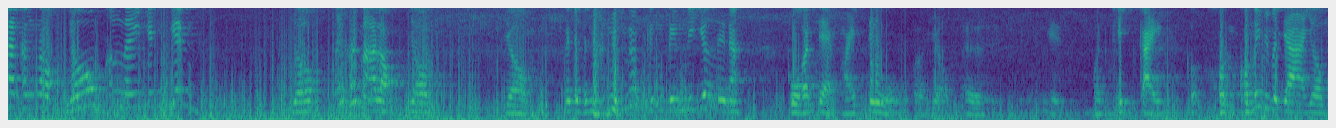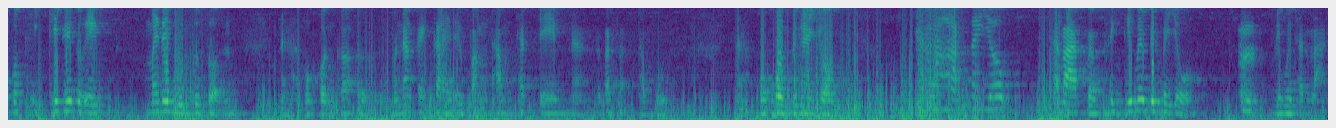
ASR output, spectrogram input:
นั่งข้างนอกโยมข้างในเย็นๆโยมไม่ค่อยมาหรอกโยมโยมไม่จะเป็นนั่งถึงริมนี่เยอะเลยนะ ลัวกันแจกไม้ติ้วเออโยมเออมันคิดไกลคนคนไม่มีปัญญาโยมก็คิดคิดให้ตัวเองไม่ได้บุญกุศลนะบางคนก็เออมานั่งใกล้ๆได้ฟังทำชัดเจนนะแล้วก็ทำบุญนะบางคนเป็นไงโยมฉลาดนะโยมฉลาดแบบสิ่งที่ไม่เป็นประโยชน์เรียกว่าฉลาด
